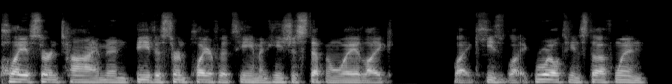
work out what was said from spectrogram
play a certain time and be the certain player for the team and he's just stepping away like like he's like royalty and stuff when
